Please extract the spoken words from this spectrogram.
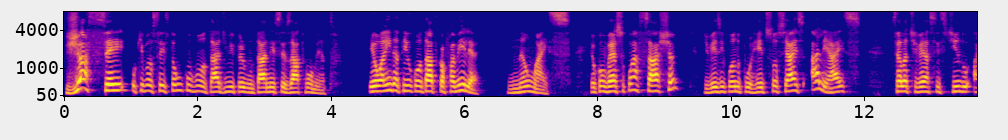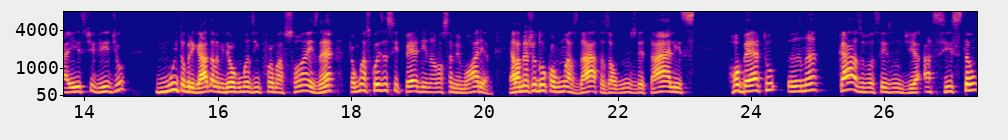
Já sei o que vocês estão com vontade de me perguntar nesse exato momento. Eu ainda tenho contato com a família? Não mais. Eu converso com a Sasha de vez em quando por redes sociais. Aliás, se ela estiver assistindo a este vídeo, muito obrigado, ela me deu algumas informações, né? Que algumas coisas se perdem na nossa memória. Ela me ajudou com algumas datas, alguns detalhes. Roberto, Ana, caso vocês um dia assistam,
